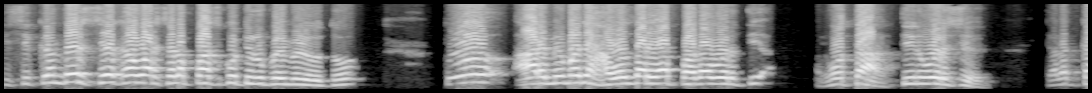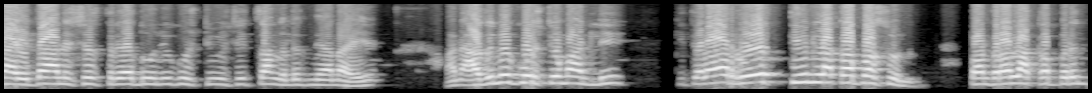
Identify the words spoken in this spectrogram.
की सिकंदर शेख हा वर्षाला पाच कोटी रुपये मिळवतो. तो आर्मीमध्ये हवालदार या पदावरती होता तीन वर्ष. त्याला कायदा आणि शस्त्र या दोन्ही गोष्टीविषयी चांगलं ज्ञान आहे. आणि अजून एक गोष्ट मांडली की त्याला रोज तीन लाखापासून पंधरा लाखापर्यंत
